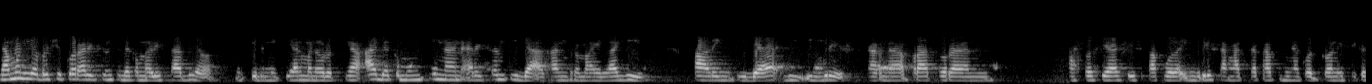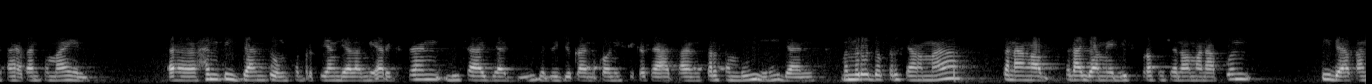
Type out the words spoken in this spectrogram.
Namun ia bersyukur Erikson sudah kembali stabil. Meski demikian menurutnya ada kemungkinan Erikson tidak akan bermain lagi. Paling tidak di Inggris karena peraturan Asosiasi Sepak Bola Inggris sangat ketat menyangkut kondisi kesehatan pemain. Uh, henti jantung seperti yang dialami Erikson bisa jadi menunjukkan kondisi kesehatan tersembunyi dan menurut dokter Sharma tenaga, tenaga medis profesional mana pun tidak akan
